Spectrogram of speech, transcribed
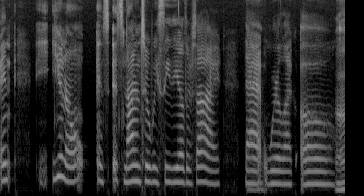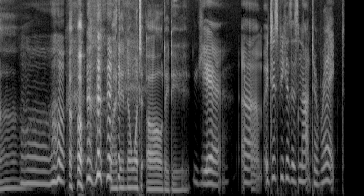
and you know, it's it's not until we see the other side that we're like, oh, Uh, oh. well, I didn't know what to. Oh, they did. yeah. Um, it just because it's not direct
